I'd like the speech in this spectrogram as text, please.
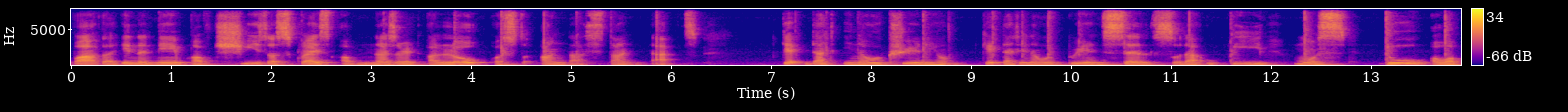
Father, in the name of Jesus Christ of Nazareth, allow us to understand that. Get that in our cranium, get that in our brain cells so that we must do our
